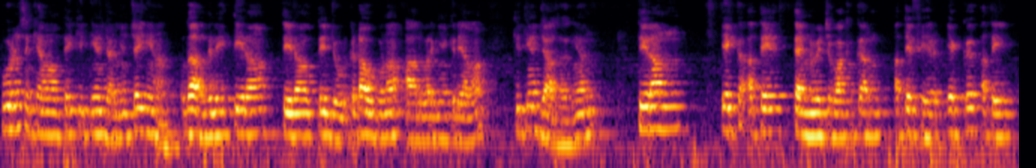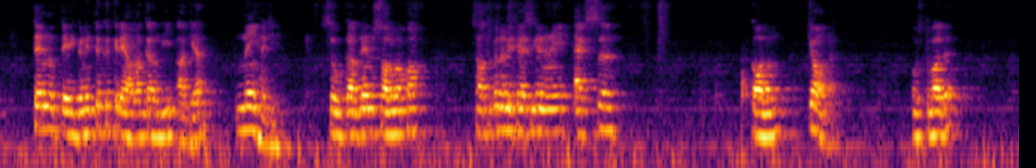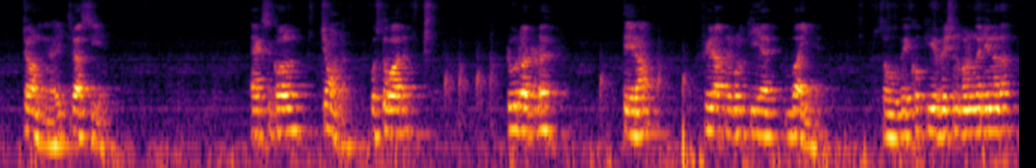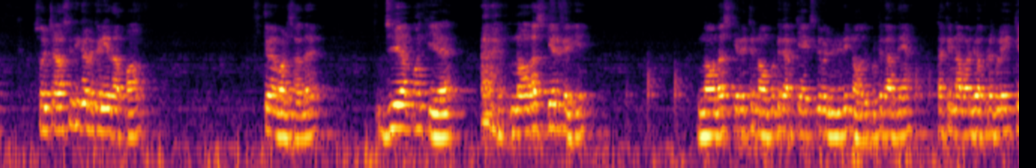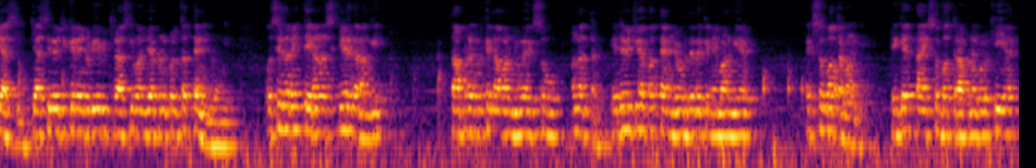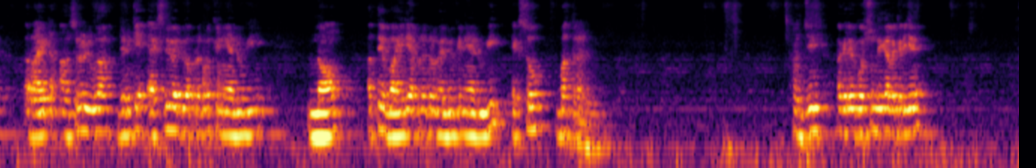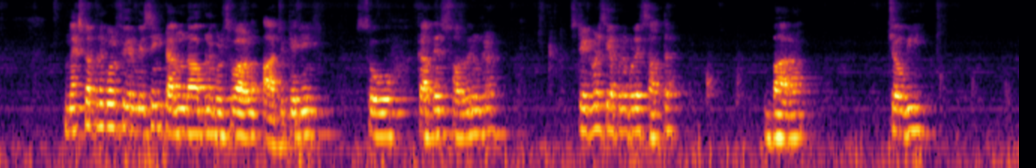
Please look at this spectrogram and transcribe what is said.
ਪੂਰਨ ਸੰਖਿਆਵਾਂ ਉੱਤੇ ਕੀਤੀਆਂ ਜਾਣੀਆਂ ਚਾਹੀਦੀਆਂ ਹਨ। ਉਦਾਹਰਨ ਦੇ ਲਈ 13 13 ਉੱਤੇ ਜੋੜ ਘਟਾਓ ਗੁਣਾ ਆਦਿ ਵਰਗੀਆਂ ਕਿਰਿਆਵਾਂ ਕੀਤੀਆਂ ਜਾ ਸਕਦੀਆਂ ਹਨ। 13 ਨੂੰ 1 ਅਤੇ 3 ਵਿੱਚ ਵੱਖ ਕਰਨ ਅਤੇ ਫਿਰ 1 ਅਤੇ 3 ਉੱਤੇ ਗਣਿਤਕ ਕਿਰਿਆਵਾਂ ਕਰਨ ਦੀ ਆਗਿਆ ਨਹੀਂ ਹੈ ਜੀ। ਸੋ ਕਰਦੇ ਹਾਂ ਸੋਲਵ ਆਪਾਂ। ਸਭ ਤੋਂ ਪਹਿਲਾਂ ਲਿਖਿਆ ਸੀਗਾ ਇਹਨਾਂ ਨੇ x ਕਾਲਮ 64 ਉਸ ਤੋਂ ਬਾਅਦ 64 ਦੇ ਨਾਲ 84 ਹੈ। X ਕਾਲਮ 64 ਉਸ ਤੋਂ ਬਾਅਦ 2 ਡਾਟਡ 13 ਫਿਰ ਆਪਣੇ ਕੋਲ ਕੀ ਹੈ? Y ਹੈ। ਸੋ ਵੇਖੋ ਕੀ ਰਿਲੇਸ਼ਨ ਬਣੂਗਾ ਜੀ ਇਹਨਾਂ ਦਾ। ਸੋ 84 ਦੀ ਗੱਲ ਕਰੀਏ ਤਾਂ ਆਪਾਂ, ਕਿਵੇਂ ਬਣ ਸਕਦਾ ਹੈ? ਜੇ ਆਪਾਂ ਕੀ ਹੈ 9 ਦਾ ਸਕੁਅਰ ਕਰੀਏ। 9 ਦਾ ਸਕੁਅਰ ਇੱਥੇ 9 ਪੁੱਟ ਕਰਕੇ x ਦੀ ਵੈਲਿਊ ਜਿਹੜੀ 9 ਦੀ ਪੁੱਟ ਕਰਦੇ ਆ ਤਾਂ ਕਿੰਨਾ ਬਣ ਜਾਊ ਆਪਣੇ ਕੋਲ? 81 81 ਦੇ ਵਿੱਚ ਕਿੰਨੇ ਜੁੜੀ ਵਿੱਚ 84 ਬਣ ਜਾਏ ਆਪਣੇ ਕੋਲ, ਤਾਂ 3 ਜੁੜਨਗੇ ਉਸੇ ਤਰ੍ਹਾਂ ਹੀ 13 ਦਾ ਸਕੇਅਰ ਕਰਾਂਗੇ, ਤਾਂ ਆਪਣੇ ਕੋਲ ਕਿੰਨਾ ਬਣ ਜੂਗਾ 169 ਇਹਦੇ ਵਿੱਚ ਵੀ ਆਪਾਂ 3 ਜੋੜਦੇ ਤਾਂ ਕਿੰਨੇ ਬਣ ਗਏ? 172 ਬਣ ਗਏ। ਠੀਕ ਹੈ? ਤਾਂ 172 ਆਪਣੇ ਕੋਲ ਕੀ ਹੈ? ਰਾਈਟ ਆਨਸਰ ਹੋ ਜਾਊਗਾ ਜਿਹੜੀ ਕਿ x ਦੀ ਵੈਲਿਊ ਆਪਣੇ ਕੋਲ ਕਿੰਨੀ ਆ ਜੂਗੀ 9 ਅਤੇ y ਦੀ ਆਪਣੇ ਕੋਲ ਵੈਲਿਊ ਕਿੰਨੀ ਆ ਜਾਊਗੀ? 172 ਆ ਜਾਊਗੀ। ਹਾਂਜੀ, ਅਗਲੇ ਕੁਐਸਚਨ ਦੀ ਗੱਲ ਕਰੀਏ। ਨੈਕਸਟ ਆਪਣੇ ਕੋਲ ਫੇਰ ਮਿਸਿੰਗ ਟਰਮ ਦਾ ਆਪਣੇ ਕੋਲ ਸਵਾਲ ਆ ਚੁੱਕੇ ਜੀ। ਸੋ ਕਰਦੇ ਹਾਂ ਸੋਲਵ ਇਹਨੂੰ ਫਿਰ। ਸਟੇਟਮੈਂਟ ਸੀ ਆਪਣੇ ਕੋਲੇ 7 12 24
